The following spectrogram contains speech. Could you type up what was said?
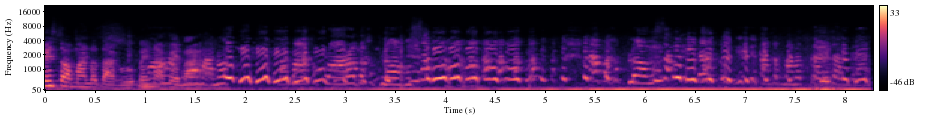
Wis to manut aku, penak-penak. Manut. Mama keploro apa keblongsak. Apa keblongsak? Aku manut karo sampean.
